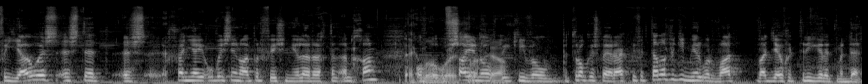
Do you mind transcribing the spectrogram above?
vir jou is is dit is gaan jy obviously in daai professionele rigting ingaan Ek of of sou jy nog ja. bietjie wil betrokke is by rugby? Vertel ons 'n bietjie meer oor wat wat jou getrigger het met dit.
